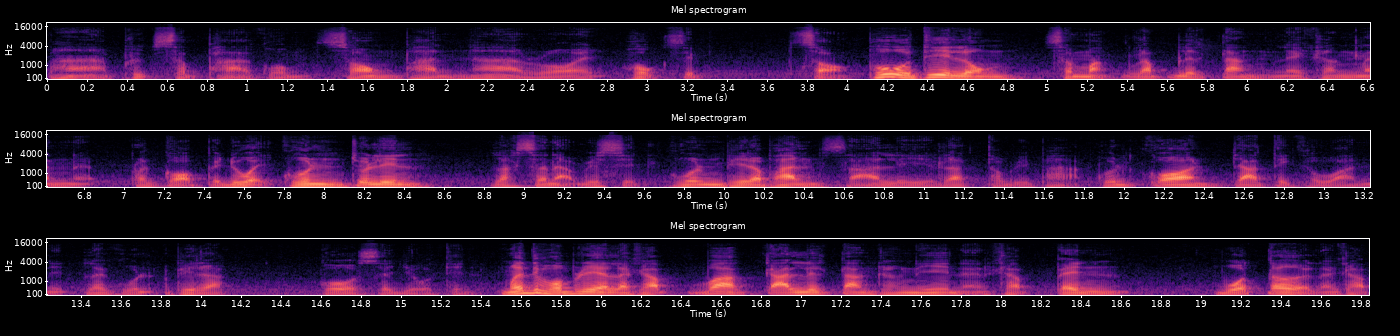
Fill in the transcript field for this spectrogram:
15 พฤษภาคม 2562 ผู้ที่ลงสมัครรับเลือกตั้งในครั้งนั้นนี่ยประกอบไปด้วย คุณจุลินลักษณะวิสิทธิ์ คุณพิรพันธ์ สาลีรัฐวิภาค คุณกรจาติกวานิชและคุณอภิรักษ์โกศโยธิน เหมือนที่ผมเรียนแหละครับ ว่าการเลือกตั้งครั้งนี้นะครับเป็นวตเตอร์นะครับ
